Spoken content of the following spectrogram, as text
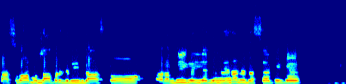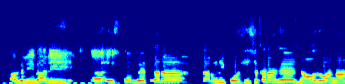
ਕਸਬਾ ਮੁੱਲਾਪੁਰ ਗਰੀਬਦਾਸ ਤੋਂ ਆਰੰਭੀ ਗਈ ਹੈ ਜਿਵੇਂ ਇਹਨਾਂ ਨੇ ਦੱਸਿਆ ਕਿ ਅਗਲੀ ਵਾਰੀ ਇਸ ਤੋਂ ਬਿਹਤਰ ਕਰਨ ਦੀ ਕੋਸ਼ਿਸ਼ ਕਰਾਂਗੇ। ਨੌਜਵਾਨਾਂ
